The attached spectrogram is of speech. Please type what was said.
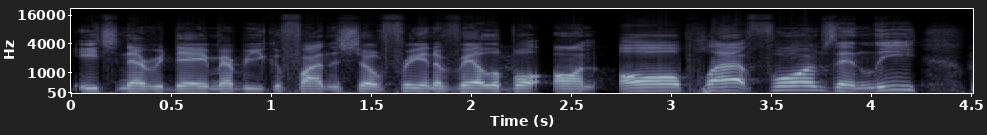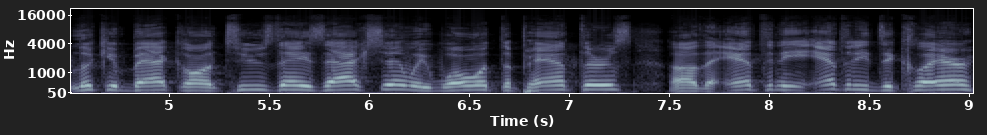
each and every day. Remember, you can find the show free and available on all platforms. And Lee, looking back on Tuesday's action, we won with the Panthers. Uh, the Anthony Anthony Duclair,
